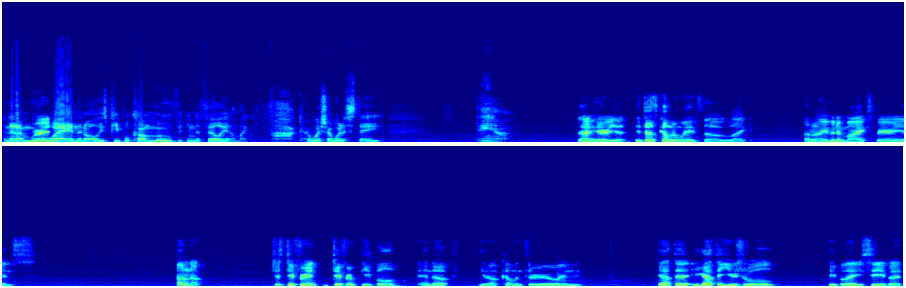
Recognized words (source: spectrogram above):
And then I move Right. away, and then all these people come move into Philly, and I'm like, "Fuck! I wish I would have stayed." Damn. I hear you. It does come in waves, though. Like, I don't know. Even in my experience, I don't know. Just different different people end up, you know, coming through, and got the you got the usual people that you see, but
